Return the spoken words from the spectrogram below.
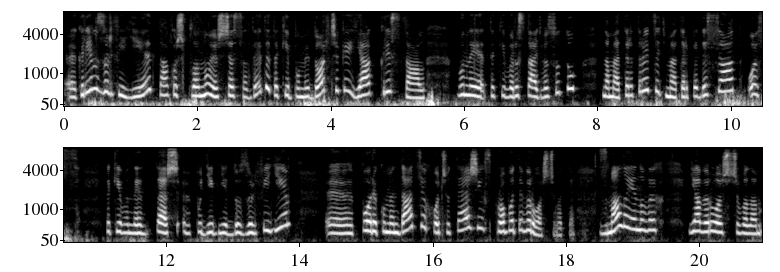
Е, Крім зольфії, також планую ще садити такі помідорчики, як крістал. Вони такі виростають висоту на метр тридцять, метр п'ятдесят. Ось такі вони теж е, подібні до зульфії. Е, По рекомендаціях хочу теж їх спробувати вирощувати. З малинових я вирощувала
